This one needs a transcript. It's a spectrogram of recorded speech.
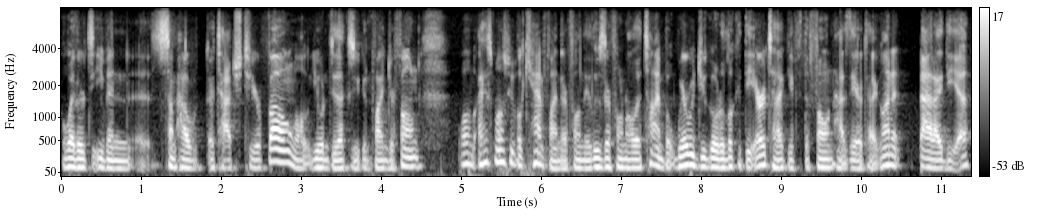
whether it's even uh, somehow attached to your phone. Well, you wouldn't do that because you can find your phone well, I guess most people can't find their phone. They lose their phone all the time. But where would you go to look at the AirTag if the phone has the AirTag on it? Bad idea.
